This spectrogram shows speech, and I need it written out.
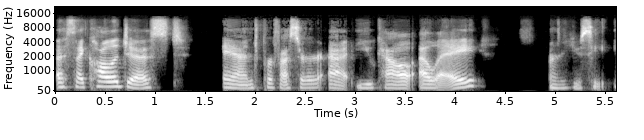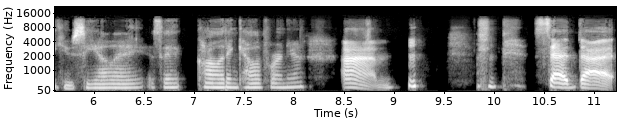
a psychologist and professor at UCal LA or UC UCLA, as they call it in California, um, said that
